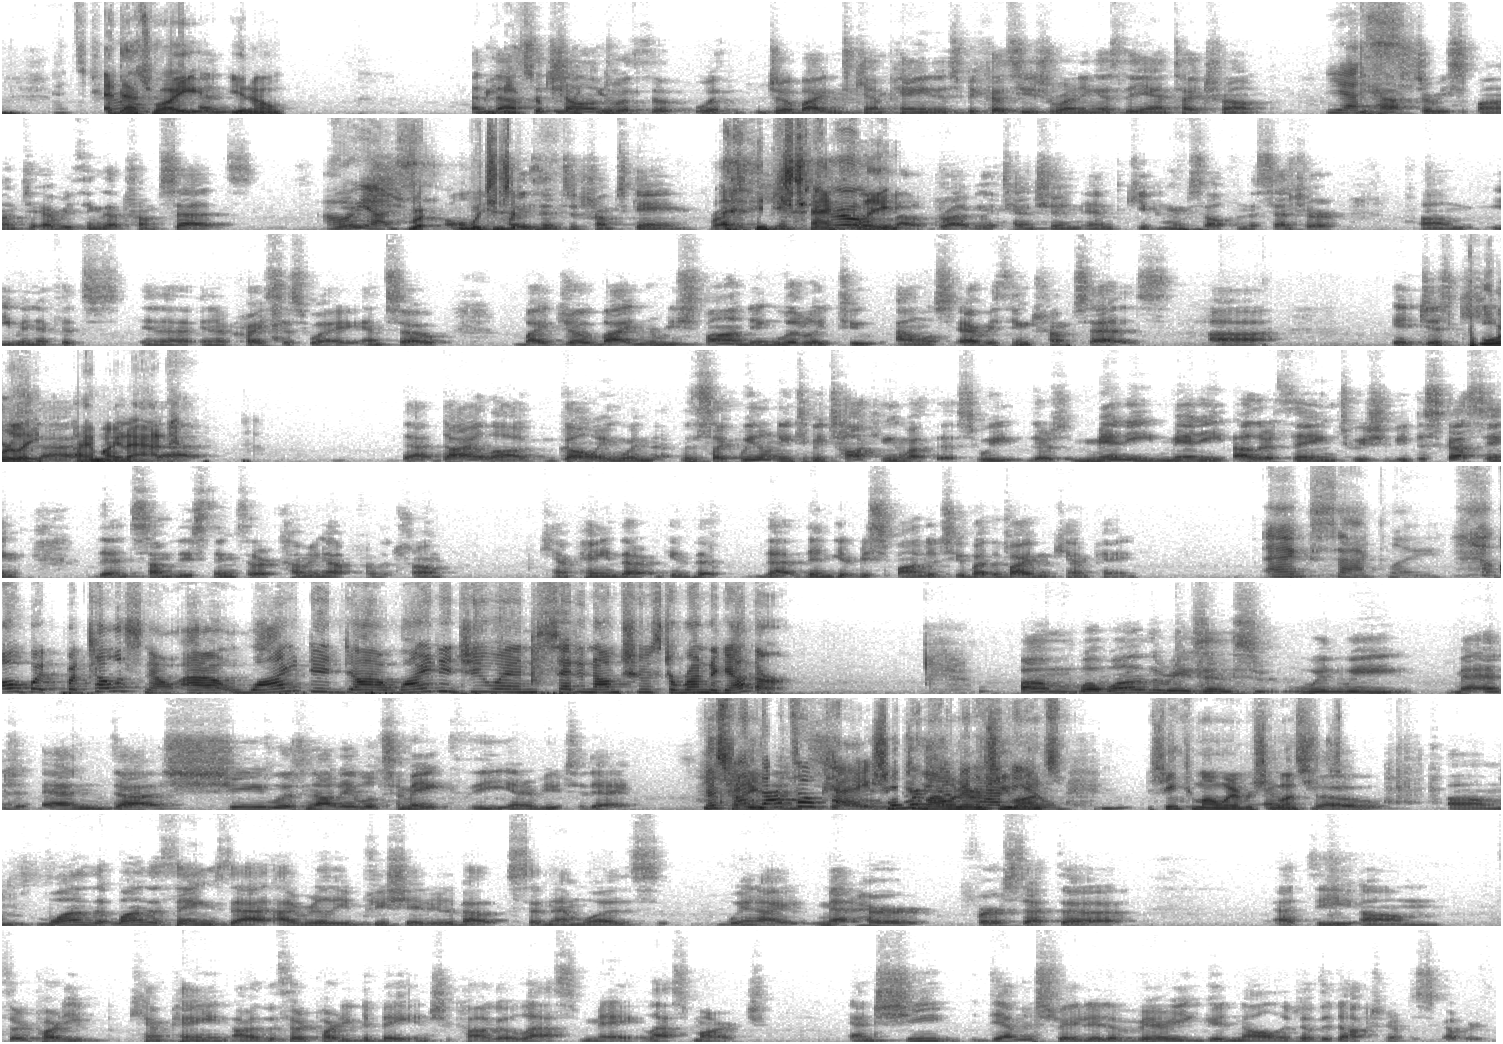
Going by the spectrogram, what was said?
and that's why And- you know And that's the something like challenge with the, with Joe Biden's campaign is because he's running as the anti-Trump. yes. He has to respond to everything that Trump says. oh which yes. Only Which is- plays into Trump's game, right? Exactly. It's about driving attention and keeping himself in the center, um, even if it's in a in a crisis way. And so, by Joe Biden responding literally to almost everything Trump says, uh, it just keeps poorly, that, I might add. that that dialogue going when it's like we don't need to be talking about this we there's many many other things we should be discussing than some of these things that are coming up from the trump campaign that again that that then get responded to by the biden campaign Exactly. Oh, but but tell us now. Uh, why did uh, why did you and Sedinam choose to run together? Um, well, one of the reasons when we met, and, and uh, she was not able to make the interview today. That's fine. And that's And okay. so- She can come on whenever she you. wants. she can come on whenever she and wants. So, um, one of the one of the things that I really appreciated about Sedinam was when I met her first at the at the um, third party campaign or the third party debate in Chicago last May, last March, and she demonstrated a very good knowledge of the doctrine of discovery.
